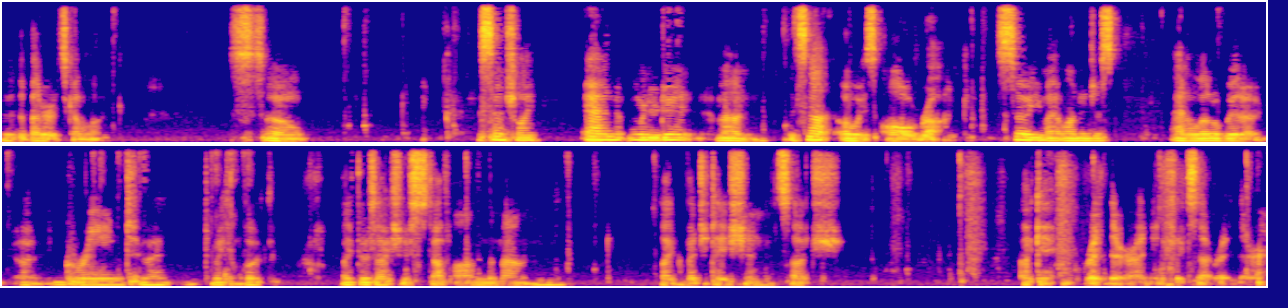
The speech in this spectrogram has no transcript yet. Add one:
to, the better it's going to look. So, essentially, and when you're doing a mountain, it's not always all rock. So you might want to just add a little bit of uh, green to it to make it look like there's actually stuff on the mountain, like vegetation and such. Okay, right there, I need to fix that right there.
